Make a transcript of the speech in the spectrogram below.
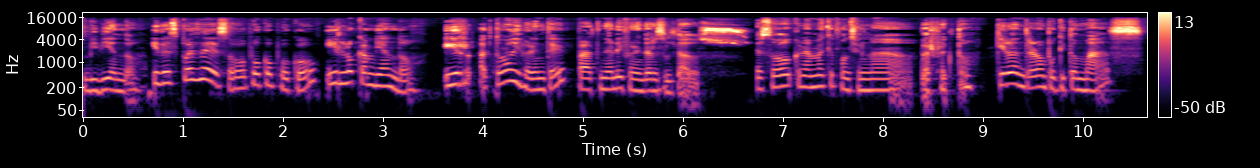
viviendo. Y después de eso, poco a poco, irlo cambiando, ir actuando diferente para tener diferentes resultados. Eso créeme que funciona perfecto. Quiero entrar un poquito más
